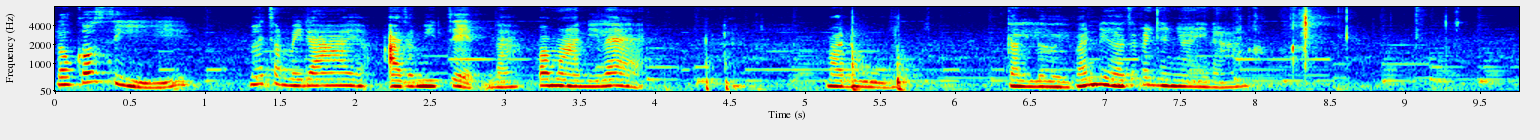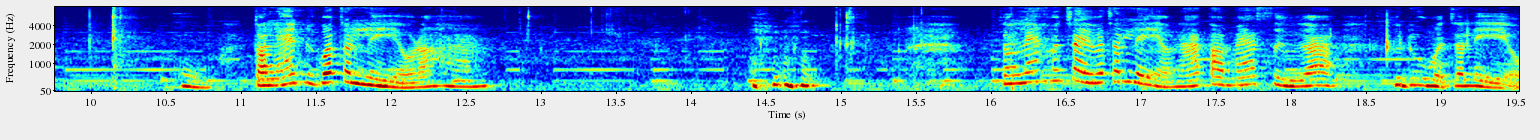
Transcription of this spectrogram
แล้วก็สีแม่จำไม่ได้อาจจะมีเจ็ดนะ ประมาณนี้แหละ มาดูกันเลยว่าเนื้อจะเป็นยังไงนะโหตอนแรกนึกว่าจะเหลวนะคะตอนแรกเข้าใจว่าจะเหลวนะ ตอนแม่ซื้อคือดูเหมือนจะเหลว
